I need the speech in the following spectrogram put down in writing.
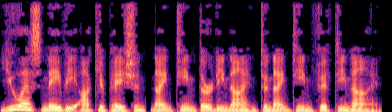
U.S. Navy occupation 1939 to 1959.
